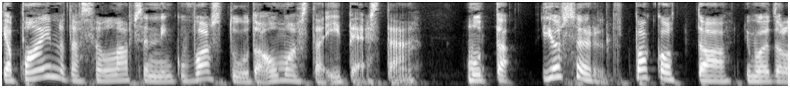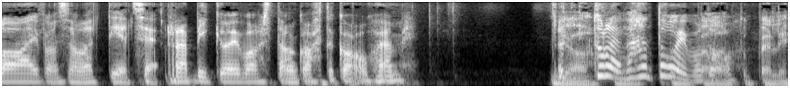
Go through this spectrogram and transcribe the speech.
Ja painota sen lapsen niin vastuuta omasta itsestään. Mutta jos sä yrität pakottaa, niin voit olla aivan sellainen, että se räpiköi vastaan kahta kauheammin. Joo, Tulee se- vähän se on toivotoa. pelattu peli.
